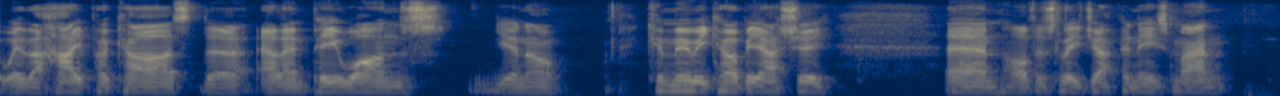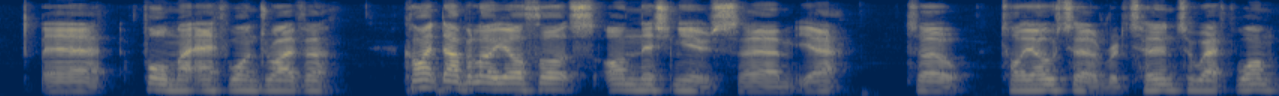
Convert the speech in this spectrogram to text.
with the hypercars, the LMP ones, you know, Kamui Kobayashi, um, obviously Japanese man, uh, former F1 driver. Comment down below your thoughts on this news. Um, yeah, so Toyota returned to F1,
